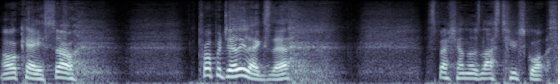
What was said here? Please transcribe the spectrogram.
Okay, so proper jelly legs there, especially on those last two squats.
